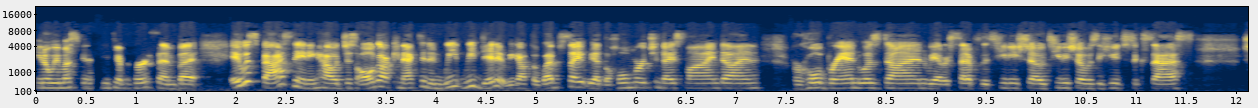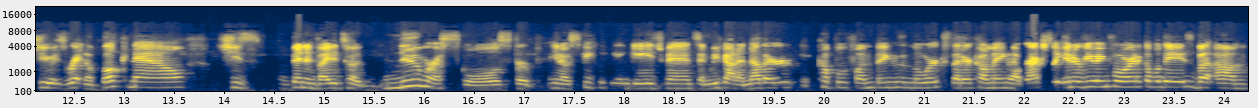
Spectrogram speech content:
you know, we must be the same type of person. But it was fascinating how it just all got connected and we we did it. We got the website, we had the whole merchandise line done, her whole brand was done. We had her set up for the TV show. TV show was a huge success. She has written a book now. She's been invited to numerous schools for you know speaking engagements and we've got another couple of fun things in the works that are coming that we're actually interviewing for in a couple days but um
